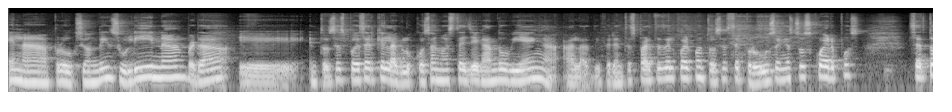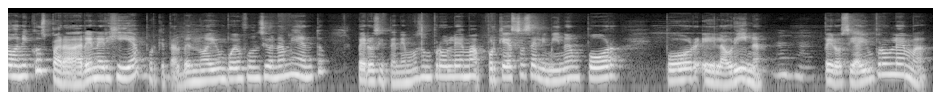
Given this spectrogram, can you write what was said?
en la producción de insulina, ¿verdad? Eh, entonces puede ser que la glucosa no esté llegando bien a, las diferentes partes del cuerpo, entonces se producen estos cuerpos cetónicos para dar energía, porque tal vez no hay un buen funcionamiento, pero si tenemos un problema, porque estos se eliminan por, por eh, la orina, pero si hay un problema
